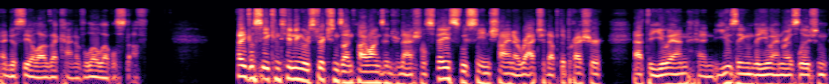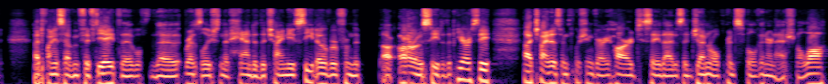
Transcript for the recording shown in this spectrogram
and you'll see a lot of that kind of low level stuff. I think you'll see continuing restrictions on Taiwan's international space. We've seen China ratchet up the pressure at the UN and using the UN resolution uh, 2758, the, the resolution that handed the Chinese seat over from the uh, ROC to the PRC. Uh, China's been pushing very hard to say that is a general principle of international law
